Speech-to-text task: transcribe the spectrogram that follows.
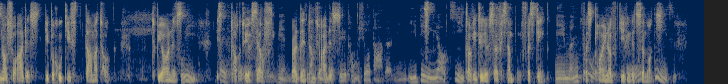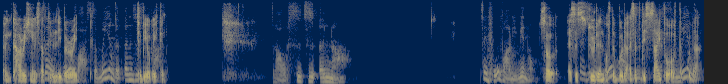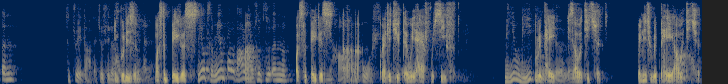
not for others. People who give Dharma talk to be honest, is talk to yourself rather than talk to others. Talking to yourself is the first thing, first point of giving the sermons, encouraging yourself to liberate, to be awakened. So, as a student of the Buddha, as a disciple of the Buddha, in Buddhism, what's the biggest uh, what's the biggest uh, gratitude that we have received? Repay is our teacher. We need to repay our teacher.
